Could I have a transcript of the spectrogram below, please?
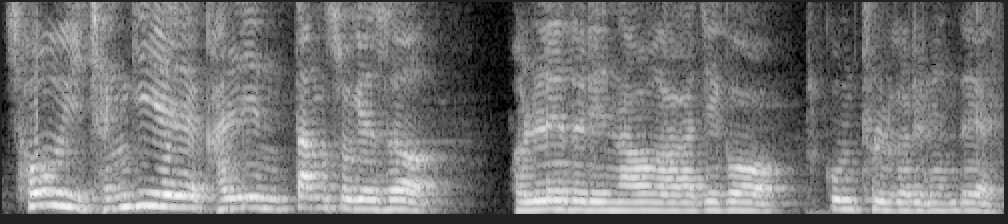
소의 쟁기에 갈린 땅 속에서 벌레들이 나와가지고 꿈틀거리는데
